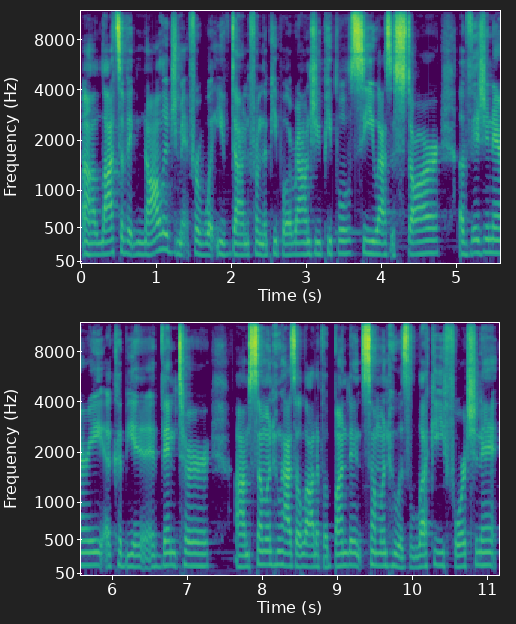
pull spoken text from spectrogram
uh, lots of acknowledgement for what you've done from the people around you. People see you as a star, a visionary. It could be an inventor, um, someone who has a lot of abundance, someone who is lucky, fortunate.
